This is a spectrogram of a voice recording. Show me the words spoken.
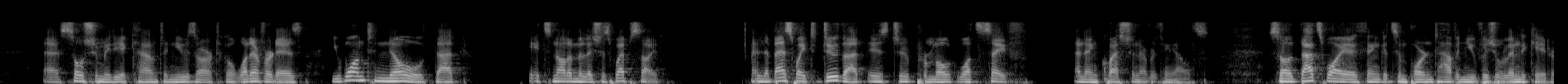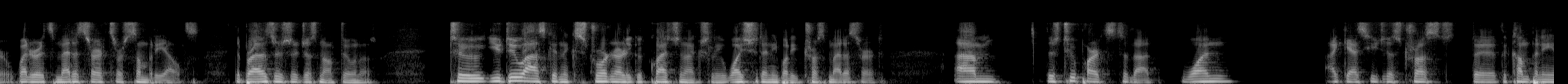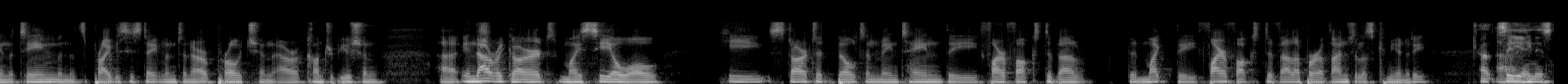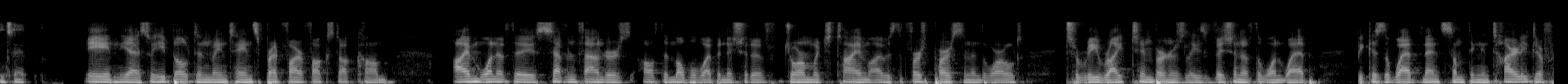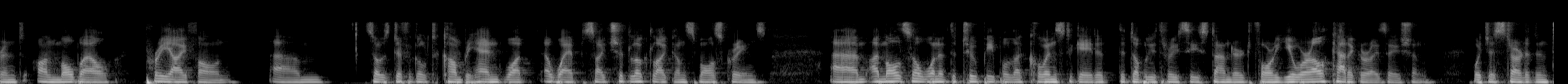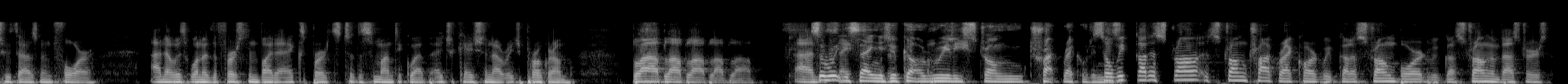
a social media account, a news article, whatever it is, you want to know that it's not a malicious website and the best way to do that is to promote what's safe and then question everything else. So that's why I think it's important to have a new visual indicator, whether it's MetaCerts or somebody else. The browsers are just not doing it. To you do ask an extraordinarily good question actually. Why should anybody trust MetaCert? Um, there's two parts to that. One, I guess you just trust the the company and the team and its privacy statement and our approach and our contribution. Uh, in that regard, my COO, he started, built, and maintained the Firefox develop the Mike the Firefox developer evangelist community. That's uh, Ian, isn't it? Ian, yeah. So he built and maintained spreadfirefox.com. I'm one of the seven founders of the Mobile Web Initiative, during which time I was the first person in the world to rewrite Tim Berners-Lee's vision of the One Web, because the web meant something entirely different on mobile pre-iPhone um, so was difficult to comprehend what a website should look like on small screens. Um, I'm also one of the two people that co-instigated the W3C standard for URL categorization, which has started in 2004. And I was one of the first invited experts to the Semantic Web Education Outreach Program. Blah, blah, blah, blah, blah. And so what you're saying is you've got a really strong track record in so this. we've got a strong, strong track record. We've got a strong board. We've got strong investors.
